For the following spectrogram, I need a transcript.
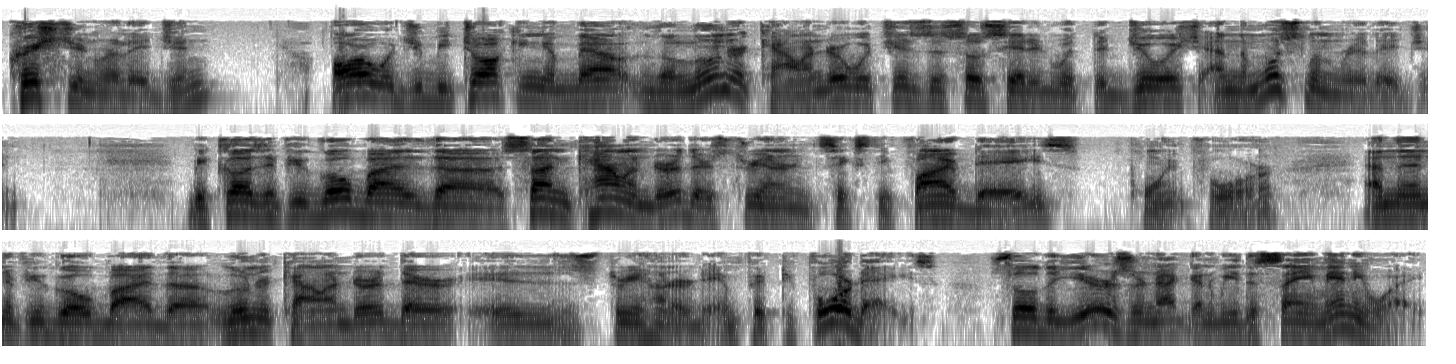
Christian religion, or would you be talking about the lunar calendar, which is associated with the Jewish and the Muslim religion? Because if you go by the sun calendar, there's 365 days, 0.4. And then if you go by the lunar calendar, there is 354 days. So the years are not going to be the same anyway.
